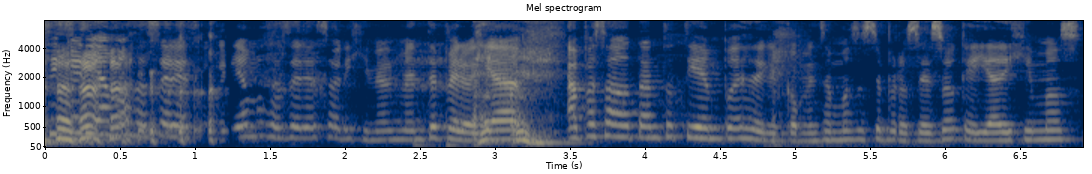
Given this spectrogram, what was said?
Sí queríamos hacer eso, queríamos hacer eso originalmente, pero ya ha pasado tanto tiempo desde que comenzamos este proceso que ya dijimos,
